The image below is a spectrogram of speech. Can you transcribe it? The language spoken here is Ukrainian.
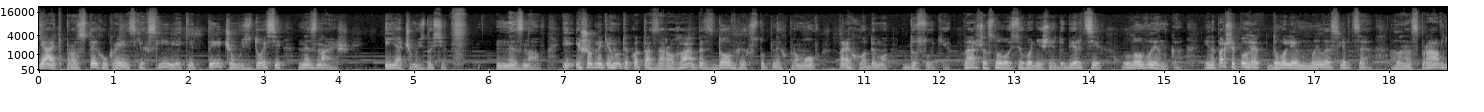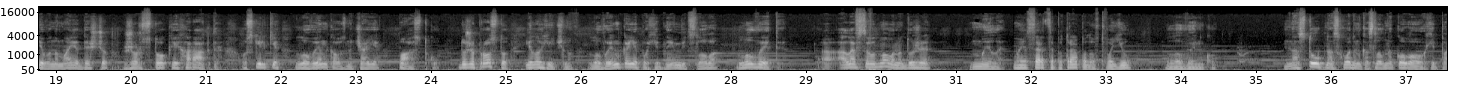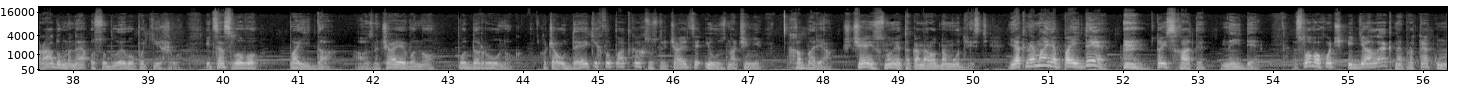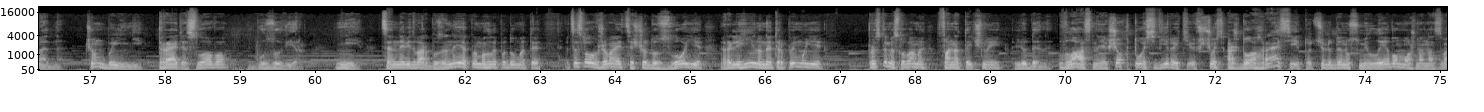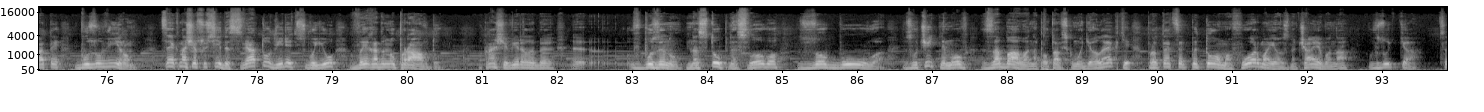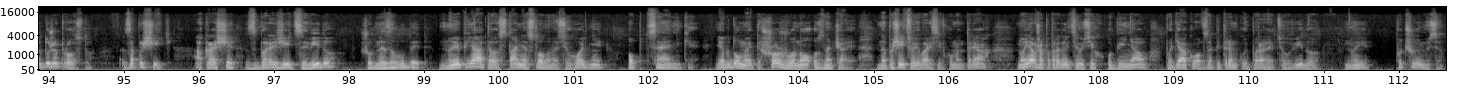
П'ять простих українських слів, які ти чомусь досі не знаєш. І я чомусь досі не знав. І, і щоб не тягнути кота за рога без довгих вступних промов, переходимо до суті. Перше слово в сьогоднішній добірці ловинка. І на перший погляд доволі миле слівце, але насправді воно має дещо жорстокий характер, оскільки ловинка означає пастку. Дуже просто і логічно. Ловинка є похідним від слова ловити. Але все одно воно дуже миле. Моє серце потрапило в твою ловинку. Наступна сходинка словникового хіт-параду мене особливо потішило. І це слово пайда, а означає воно подарунок. Хоча у деяких випадках зустрічається і у значенні хабаря. Ще існує така народна мудрість: як немає пайди, то й з хати не йди. Слово, хоч і діалектне, проте кумедне. Чом би й ні. Третє слово бузовір. Ні, це не відвар бузини, як ви могли подумати. Це слово вживається щодо злої, релігійно нетерпимої, простими словами, фанатичної людини. Власне, якщо хтось вірить в щось аж до агресії, то цю людину сміливо можна назвати бузовіром. Це як наші сусіди свято вірять в свою вигадану правду. А краще вірили би е, в бузину. Наступне слово зобува. Звучить немов забава на полтавському діалекті, проте це питома форма і означає вона взуття. Це дуже просто. Запишіть, а краще збережіть це відео, щоб не загубити. Ну і п'яте, останнє слово на сьогодні обценьки. Як думаєте, що ж воно означає? Напишіть свої версії в коментарях. Ну а я вже по традиції усіх обійняв, подякував за підтримку і перегляд цього відео. Ну і почуємося.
